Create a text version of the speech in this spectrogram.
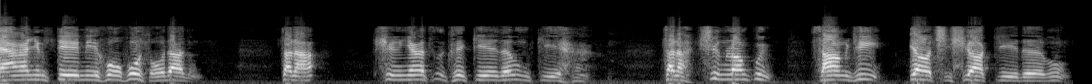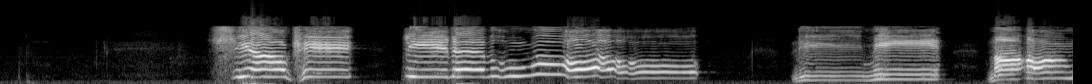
两个人对面火火说大中，咋啦？新娘子快给人给喊，咋啦？新郎官上前要去小给头小开给头哦，里面忙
